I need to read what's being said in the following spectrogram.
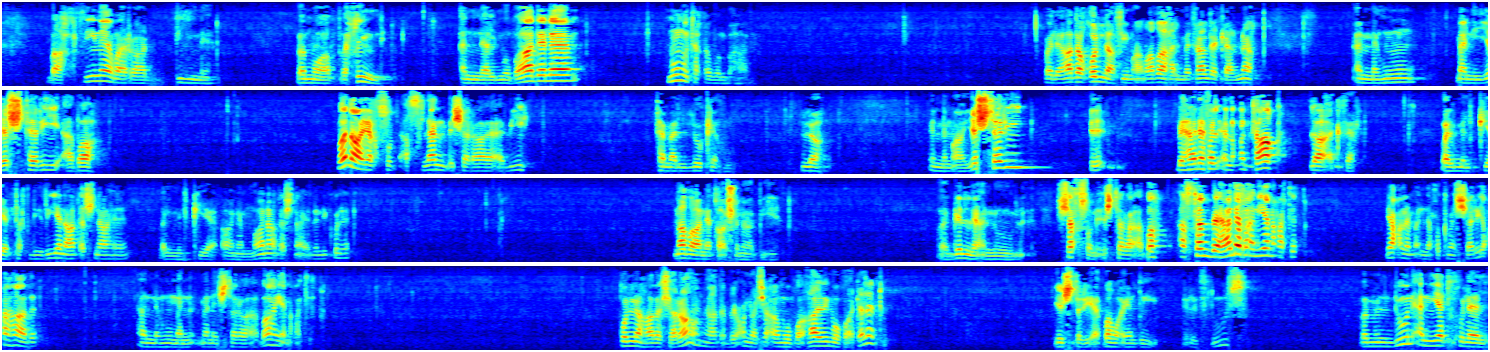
باحثين ورادين وموضحين أن المبادلة مو متقوم بهذا. ولهذا قلنا فيما مضى المثال ذكرناه أنه من يشتري أباه. ولا يقصد أصلا بشراء أبيه تملكه. لا. إنما يشتري بهدف الانعتاق لا أكثر. والملكية التقديرية ناقشناها والملكية أنا ما ناقشناها إذن كلها مضى نقاشنا به وقلنا أنه شخص اشترى أباه أصلا بهدف أن ينعتق. يعلم أن حكم الشريعة هذا. أنه من, من اشترى أباه ينعتق. قلنا هذا شراء هذا بيع شاء هذه مقاتلته يشتري أباه ويمضي الفلوس. ومن دون أن يدخل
